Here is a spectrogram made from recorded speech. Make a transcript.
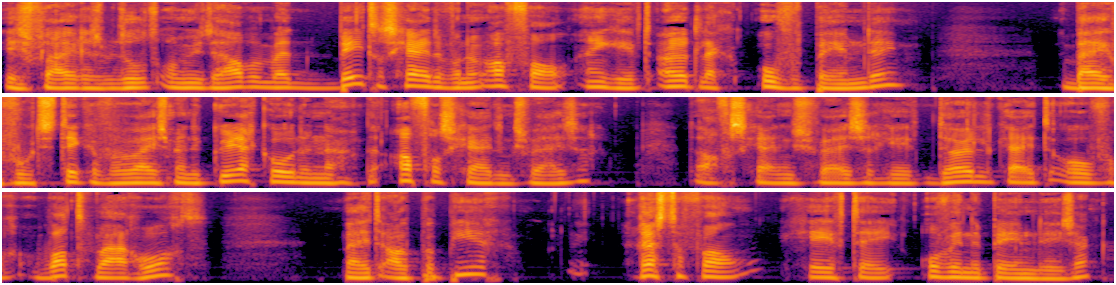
Deze flyer is bedoeld om u te helpen met het beter scheiden van uw afval en geeft uitleg over PMD. De bijgevoegde sticker verwijst met een QR-code naar de afvalscheidingswijzer. De afvalscheidingswijzer geeft duidelijkheid over wat waar hoort bij het oud papier, restafval, GFT of in de PMD-zak.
